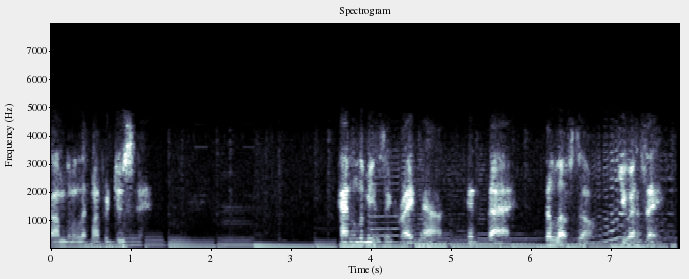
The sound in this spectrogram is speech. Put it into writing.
So I'm going to let my producer handle the music right now inside the Love Zone USA.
